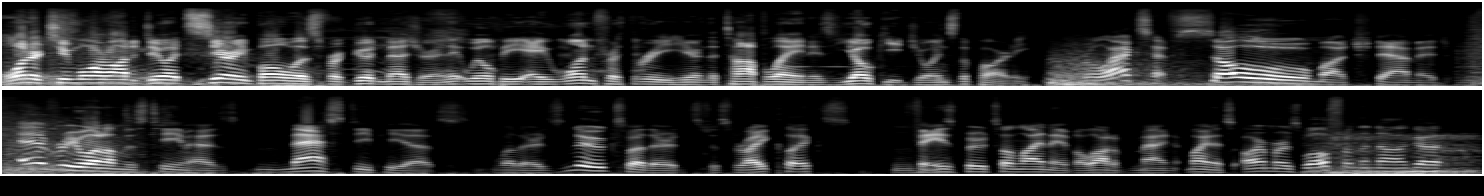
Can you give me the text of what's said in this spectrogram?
one or two more ought to do it. Searing Bolas for good measure, and it will be a one for three here in the top lane as Yoki joins the party. Relax have so much damage. Everyone on this team has mass DPS, whether it's nukes, whether it's just right clicks. Mm-hmm. Phase boots online. They have a lot of man- minus armor as well from the Naga,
